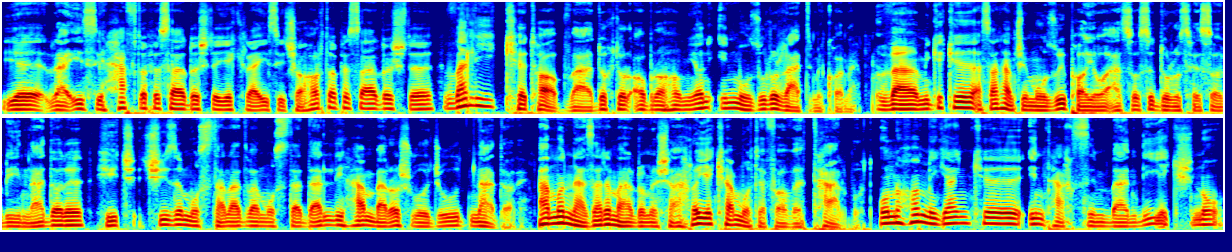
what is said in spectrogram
یه رئیسی هفت تا پسر داشته یک رئیسی چهار تا پسر داشته. ولی کتاب و دکتر آبراهامیان این موضوع رو رد می‌کنه و میگه که اصلا همچین موضوعی پایه و اساس درست حسابی نداره. هیچ چیز مستند و مستدلی هم براش وجود نداره. اما نظر مردم شهرها یک کم متفاوت تر بود. اونها میگن که این تقسیم بندی یک نوع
